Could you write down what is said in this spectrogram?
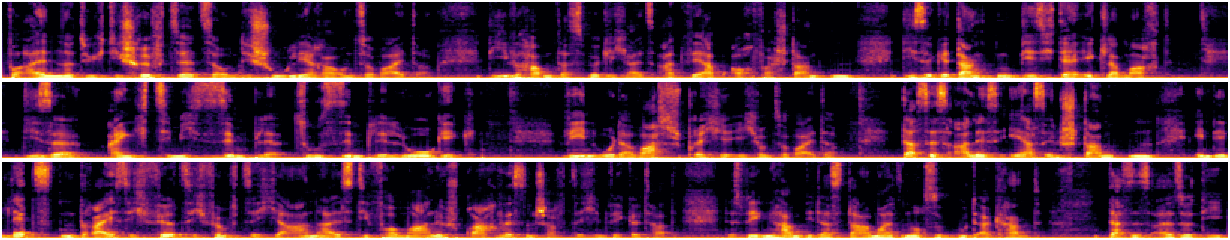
Vor allem natürlich die Schriftsetzer und die Schullehrer und so weiter. Die haben das wirklich als Adverb auch verstanden. Diese Gedanken, die sich der Ekler macht, diese eigentlich ziemlich simple, zu simple Logik, wen oder was spreche ich und so weiter. Das ist alles erst entstanden in den letzten 30, 40, 50 Jahren, als die formale Sprachwissenschaft sich entwickelt hat. Deswegen haben die das damals noch so gut erkannt. Das ist also die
